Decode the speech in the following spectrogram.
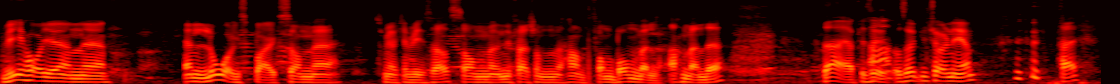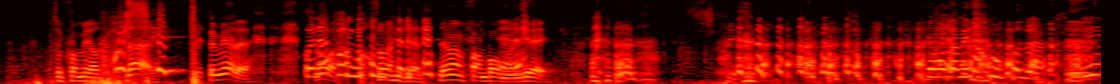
Vi har ju en, eh, en låg spark som, eh, som jag kan visa. Som, ungefär som han von Bommel använde. Där ja, precis. Ja. Och så kör den igen. Här. Så kommer jag där. Du med det? Var det där van Så. Det var en van Bommel-grej. Jag håller mig till fotboll tror jag. Mm.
